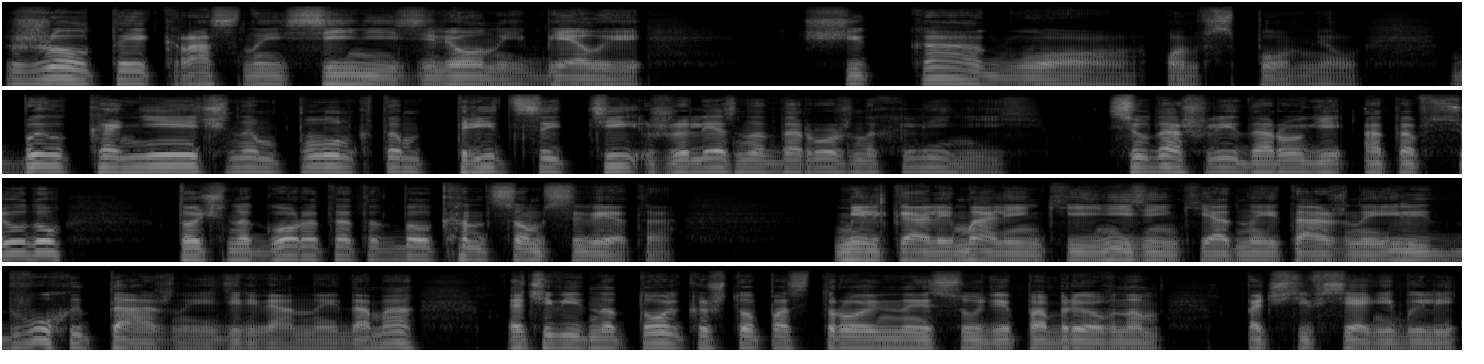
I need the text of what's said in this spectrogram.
Желтые, красные, синие, зеленые, белые. Чикаго, он вспомнил, был конечным пунктом тридцати железнодорожных линий. Сюда шли дороги отовсюду, точно город этот был концом света — мелькали маленькие низенькие одноэтажные или двухэтажные деревянные дома, очевидно, только что построенные, судя по бревнам, почти все они были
